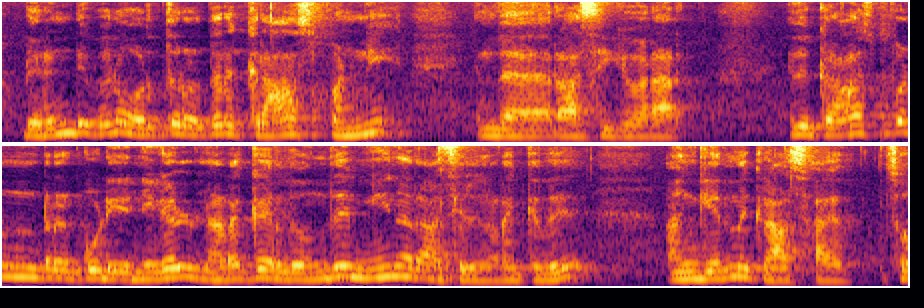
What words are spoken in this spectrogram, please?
இப்படி ரெண்டு பேரும் ஒருத்தர் ஒருத்தர் கிராஸ் பண்ணி இந்த ராசிக்கு வரார். இது கிராஸ் பண்ணுறக்கூடிய நிகழ்வு நடக்கிறது வந்து மீன ராசியில் நடக்குது. அங்கேருந்து கிராஸ் ஆகுது. ஸோ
